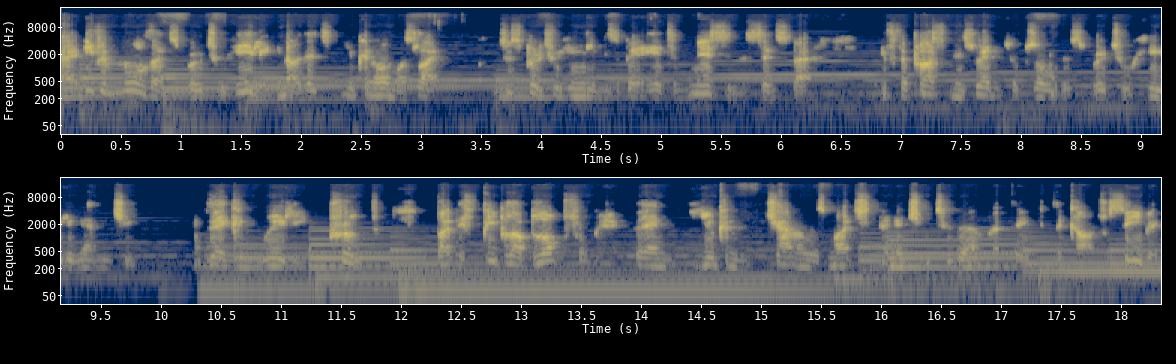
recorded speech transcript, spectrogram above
uh, even more than spiritual healing. You know that you can almost like so spiritual healing is a bit hit and miss in the sense that if the person is ready to absorb the spiritual healing energy, they can really improve. But if people are blocked from it, then you can channel as much energy to them that they, they can't receive it.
